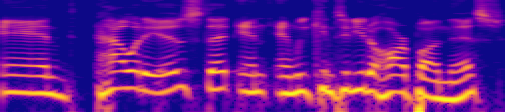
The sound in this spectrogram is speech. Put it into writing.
and how it is that, and and we continue to harp on this.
